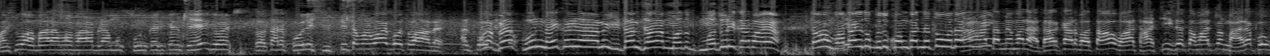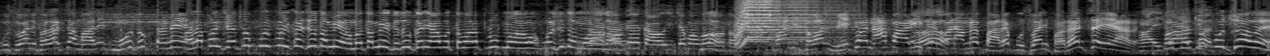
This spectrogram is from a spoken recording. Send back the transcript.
પણ શું અમારામાં મારા બધા હું ખૂન કરી કરીને થઈ ગયો તો અત્યારે પોલીસ શીખતી તમને વાય ગોતવા આવે. અને ખૂન નહીં કરીને અમે સીધામ સારા મજૂરી કરવા આવ્યા. તમે બતાવ્યું તો બધું કામકાજ નતો બતાવ્યું હા તમે મને આધાર કાર્ડ બતાવો વાત સાચી છે તમારે પણ મારે પૂછવાની ફરજ છે માલિક હું શું તમે? અલા પણ જેટલું પૂછપૂછ કરશો તમે અમે તમે કીધું કરી આવો તમારો પ્રૂફ બોલશું તો મોડા લાગે? પૂછવાની સવાલ મેં જો ના પાડી છે પણ અમને મારે પૂછવાની ફરજ છે યાર. તો પણ જેટલું. પૂછશો હવે.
